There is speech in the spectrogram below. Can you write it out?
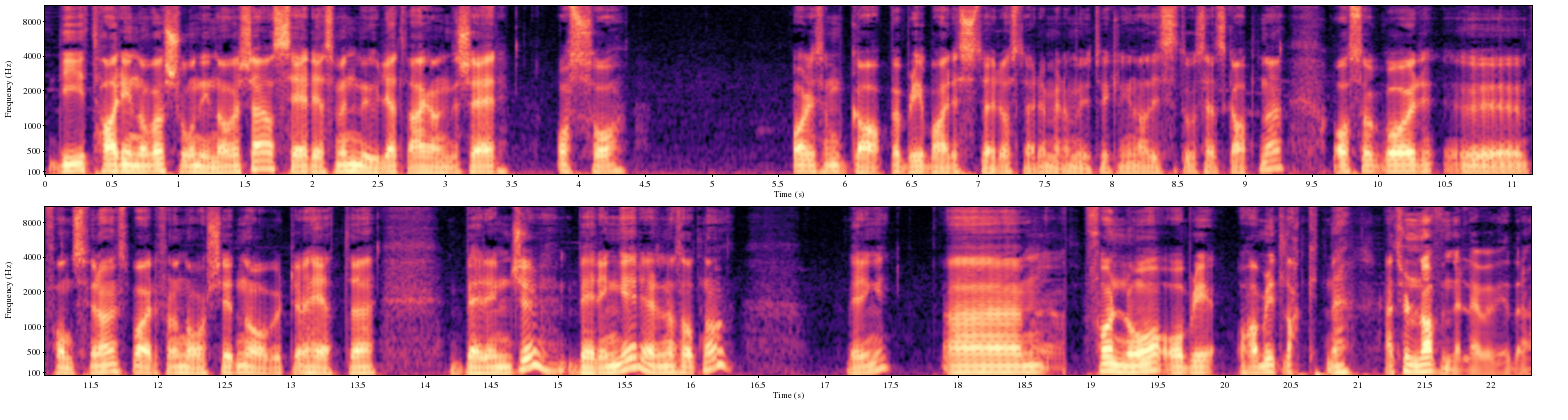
de tar innovasjon innover seg og ser det som en mulighet hver gang det skjer. Og så og liksom gapet blir bare større og større mellom utviklingen av disse to selskapene. Og så går uh, Fondsfinans bare for noen år siden over til å hete Beringer, Beringer eller noe sånt noe. Beringer. Um, for nå å, bli, å ha blitt lagt ned. Jeg tror navnet lever videre.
